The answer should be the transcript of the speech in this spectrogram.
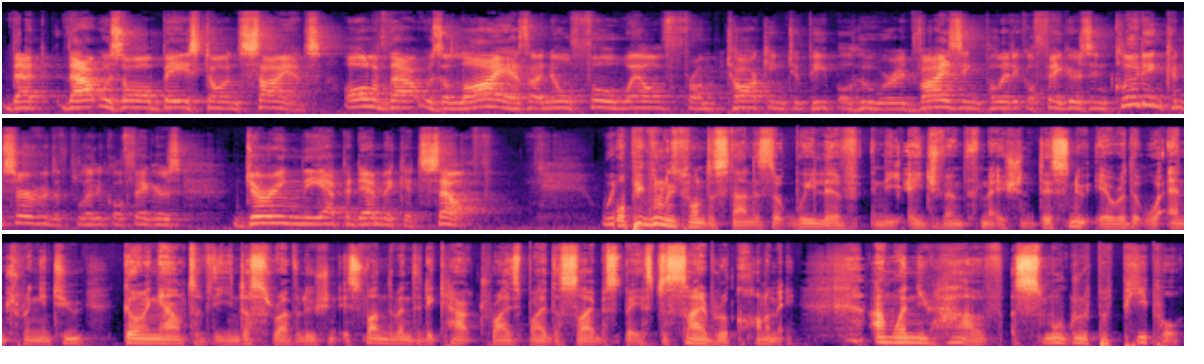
that that was all based on science. All of that was a lie, as I know full well from talking to people who were advising political figures, including conservative political figures, during the epidemic itself. What people need to understand is that we live in the age of information. This new era that we're entering into, going out of the Industrial Revolution, is fundamentally characterized by the cyberspace, the cyber economy. And when you have a small group of people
